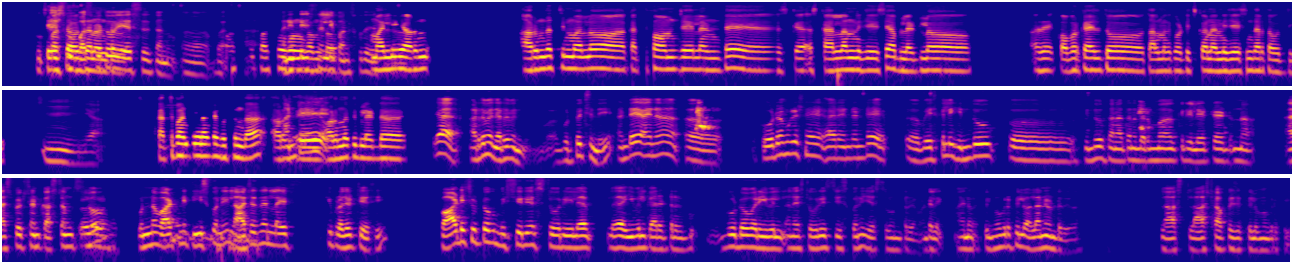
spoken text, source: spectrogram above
మళ్ళీ. అరుణ్ అరుంధత్ సినిమాలో కత్తి ఫామ్ చేయాలంటే స్కల్ అన్ని చేసి ఆ బ్లడ్లో అదే కొబ్బరికాయలతో తల మీద కొట్టించుకొని అన్ని చేసిన తర్వాత అవుద్ది. కత్తి పని చేయాలంటే గుర్తుందా? అరుంధతి బ్లడ్? యా అర్థమైంది అర్థమైంది. గుర్తొచ్చింది. అంటే ఆయన ఆ, కోటి రామకృష్ణ ఆయన ఏంటంటే బేసికలీ హిందూ హిందూ సనాతన ధర్మకి రిలేటెడ్ ఉన్న ఆస్పెక్ట్స్ అండ్ కస్టమ్స్లో ఉన్న వాటిని తీసుకొని లార్జర్ దెన్ లైఫ్కి ప్రొజెక్ట్ చేసి వాటి చుట్టూ ఒక మిస్టీరియస్ స్టోరీ లేదా evil character good over evil అనే స్టోరీస్ తీసుకొని చేస్తూ ఉంటారు. అంటే లైక్ ఆయన ఫిల్మోగ్రఫీలో అలానే ఉంటది కదా. Last last half is filmography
